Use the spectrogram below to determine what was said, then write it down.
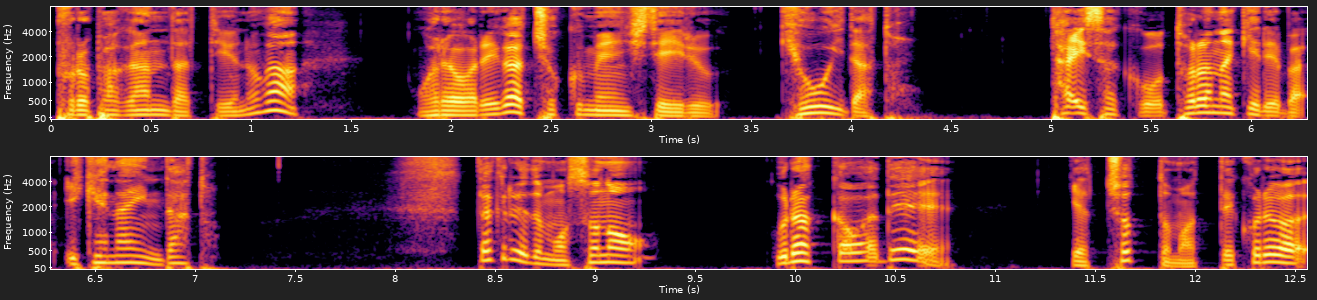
プロパガンダっていうのが我々が直面している脅威だと。対策を取らなければいけないんだと。だけれどもその裏側でいやちょっと待ってこれは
